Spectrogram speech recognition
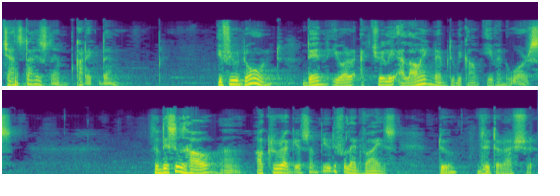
chastise them, correct them. If you don't, then you are actually allowing them to become even worse. So this is how uh, Akrura gives some beautiful advice to Dhritarashtra.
